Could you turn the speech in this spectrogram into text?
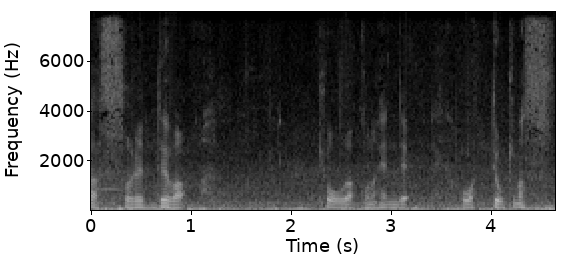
さあそれでは今日はこの辺で終わっておきます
